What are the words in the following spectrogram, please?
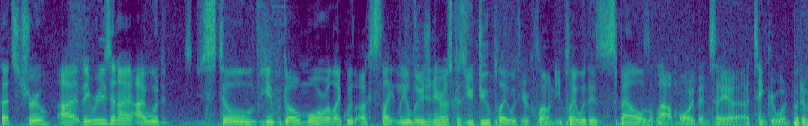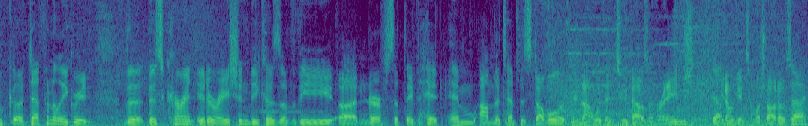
That's true. Uh, the reason I, I would still go more like with a slightly illusion hero is because you do play with your clone. You play with his spells a lot more than say a, a Tinker would. But it, uh, definitely agreed. The, this current iteration, because of the uh, nerfs that they've hit him on the Tempest double, if you're not within 2,000 range, Yeah. you don't get too much auto attack.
